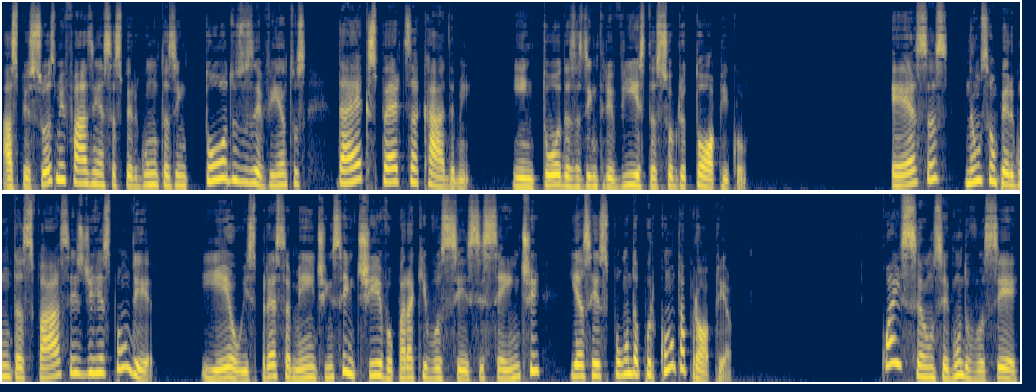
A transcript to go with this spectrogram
As pessoas me fazem essas perguntas em todos os eventos da Experts Academy e em todas as entrevistas sobre o tópico. Essas não são perguntas fáceis de responder, e eu expressamente incentivo para que você se sente e as responda por conta própria. Quais são, segundo você,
